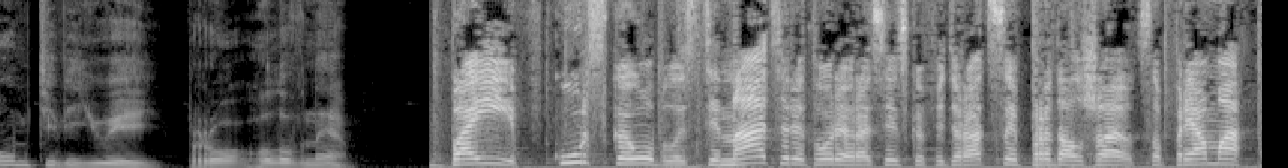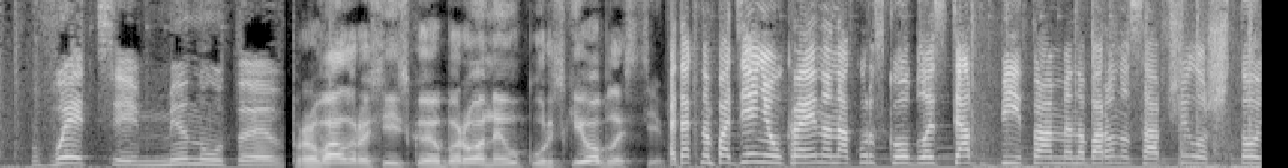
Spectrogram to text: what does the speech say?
OMTV.ua про головне. Бои в Курской области на территории Российской Федерации продолжаются прямо в эти минуты. Провал російської оборони у Курській області. Итак, нападение Украины на Курскую область отбито. Минобороны сообщила, что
